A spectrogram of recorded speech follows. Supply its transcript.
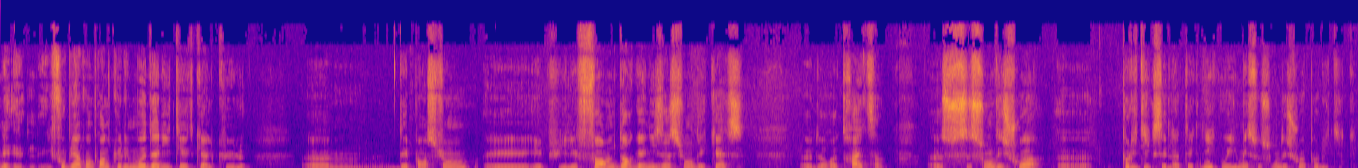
Il faut bien comprendre que les modalités de calcul des pensions et, puis les formes d'organisation des caisses de retraite, ce sont des choix politiques. C'est de la technique, oui, mais ce sont des choix politiques.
